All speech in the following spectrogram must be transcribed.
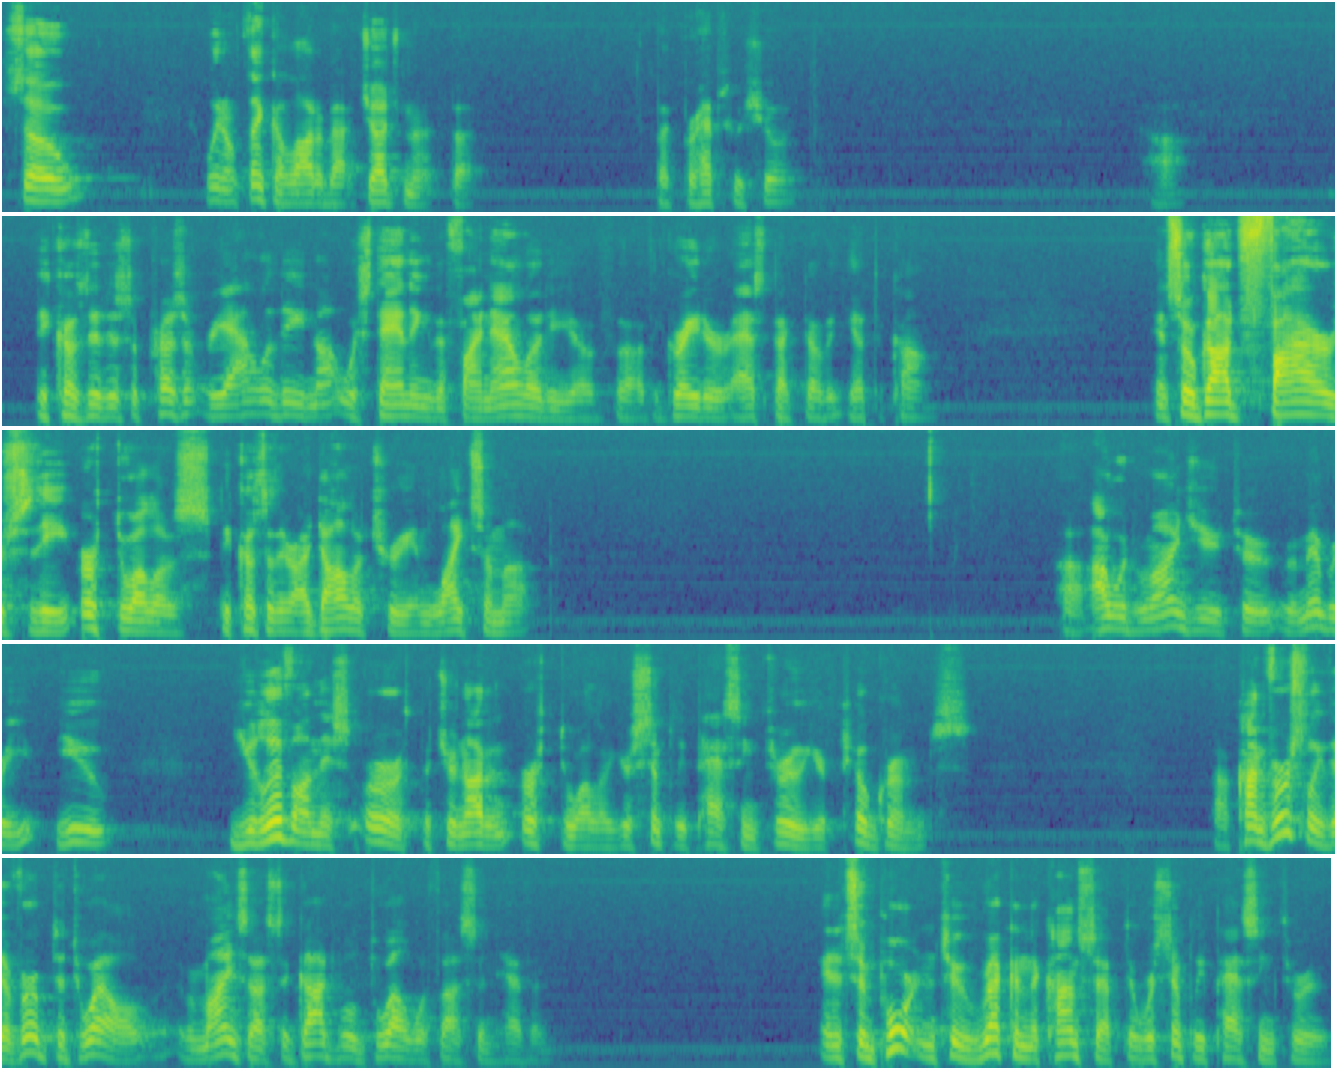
So we don't think a lot about judgment, but, but perhaps we should. Because it is a present reality, notwithstanding the finality of uh, the greater aspect of it yet to come. And so God fires the earth dwellers because of their idolatry and lights them up. Uh, I would remind you to remember you, you you live on this earth, but you're not an earth dweller. You're simply passing through. You're pilgrims. Uh, conversely, the verb to dwell reminds us that God will dwell with us in heaven. And it's important to reckon the concept that we're simply passing through.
